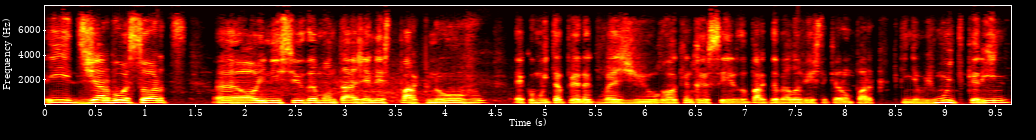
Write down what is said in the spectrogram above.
e desejar boa sorte ah, ao início da montagem neste parque novo. É com muita pena que vejo o Rock in Rio sair do Parque da Bela Vista, que era um parque que tínhamos muito carinho,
